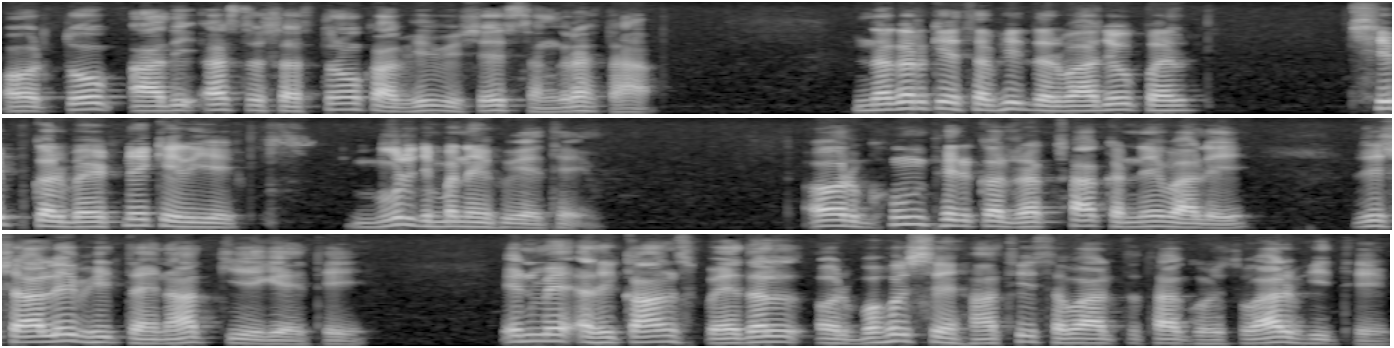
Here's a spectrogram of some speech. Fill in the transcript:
और तोप आदि अस्त्र शस्त्रों का भी विशेष संग्रह था। नगर के सभी दरवाजों पर छिप कर बैठने के लिए बुर्ज बने हुए थे। और घूम फिर कर रक्षा करने वाले रिशाले भी तैनात किए गए थे। इनमें अधिकांश पैदल और बहुत से हाथी सवार तथा घुड़सवार भी थे।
